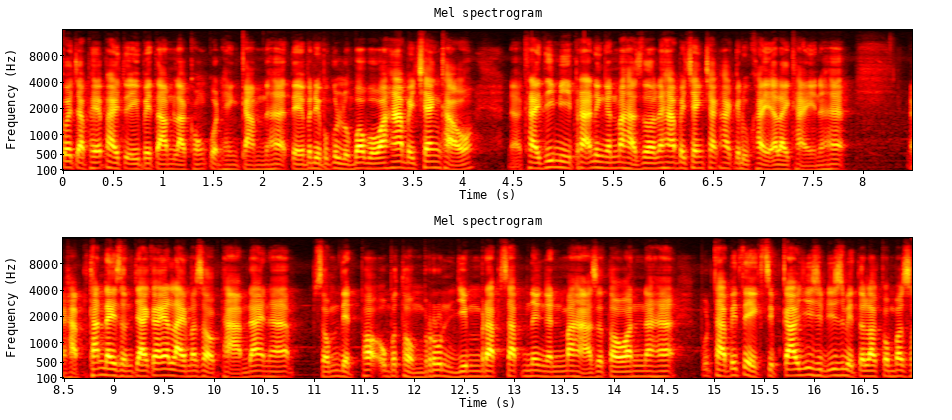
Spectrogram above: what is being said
ก็จะแพ้ภัยตัวเองไปตามหลักของกฎแห่งกรรมนะฮะแต่พระเดชพระคุณหลวงพ่อบอกว่าห้ามไปแช่งเขานะใครที่มีพระหนึ่งเงินมหาสะท้อนนะฮะไปแช่งชักหักกระดูกไข่อะไรไข่นะฮะนะครับท่านใดสนใจก็อะไรมาสอบถามได้นะฮะ สมเด็จพระองค์ปฐมรุ่นยิ้มรับทรัพย์เนื้อเงินมหาสะท้อนนะฮะพุทธาพิเศษก19 20 21ตุลาคมพศ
